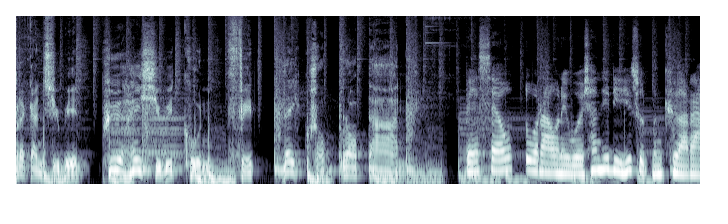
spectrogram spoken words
ประกันชีวิตเพื่อให้ชีวิตคุณฟิตได้ครบรอบด้าน best self ตัวเราในเวอร์ชันที่ดีที่สุดมันคืออะไร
